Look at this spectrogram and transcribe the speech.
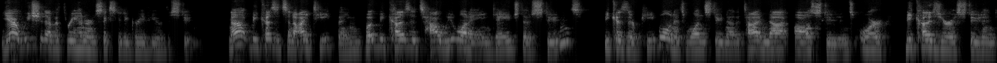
yeah, we should have a 360 degree view of the student. Not because it's an IT thing, but because it's how we want to engage those students because they're people and it's one student at a time, not all students. Or because you're a student,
